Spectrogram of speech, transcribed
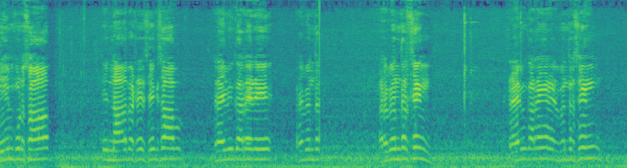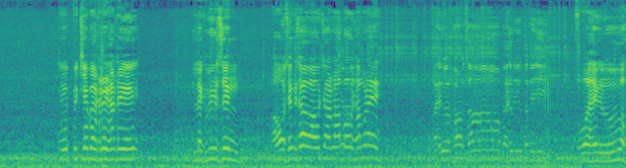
ਹੇਮਕੁੰਡ ਸਾਹਿਬ ਤੇ ਨਾਲ ਬੈਠੇ ਸਿੰਘ ਸਾਹਿਬ ਡਰਾਈਵਿੰਗ ਕਰ ਰਹੇ ਨੇ ਰਵਿੰਦਰ ਰਵਿੰਦਰ ਸਿੰਘ। ਡਰਾਈਵਿੰਗ ਕਰ ਰਹੇ ਨੇ ਰਵਿੰਦਰ ਸਿੰਘ ਤੇ ਪਿੱਛੇ ਬੈਠੇ ਨੇ ਸਾਡੇ ਲਖਵੀਰ ਸਿੰਘ। ਆਓ ਸਿੰਘ ਸਾਹਿਬ ਆਓ ਚਾਨਣਾ ਪਾਓ ਸਾਹਮਣੇ। ਵਾਹਿਗੁਰੂ ਖਾਲਸਾ ਵਾਹਿਗੁਰੂ ਫਤਿਹ ਜੀ। ਵਾਹਿਗੁਰੂ।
